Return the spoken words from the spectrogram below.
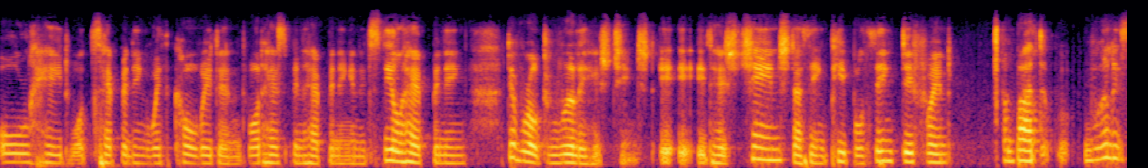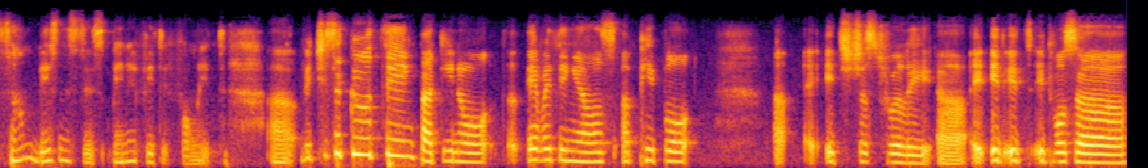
all hate what's happening with COVID and what has been happening, and it's still happening. The world really has changed. It, it, it has changed. I think people think different, but really, some businesses benefited from it, uh, which is a good thing. But you know, everything else, uh, people, uh, it's just really, uh, it, it it was a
